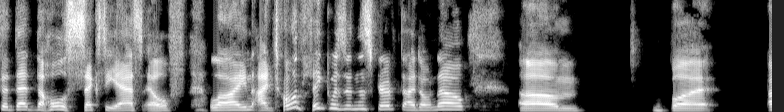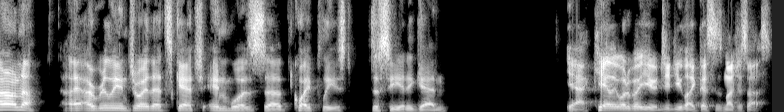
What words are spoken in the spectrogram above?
that, that the whole sexy ass elf line i don't think was in the script i don't know um but i don't know i, I really enjoyed that sketch and was uh, quite pleased to see it again. Yeah kaley what about you? Did you like this as much as us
